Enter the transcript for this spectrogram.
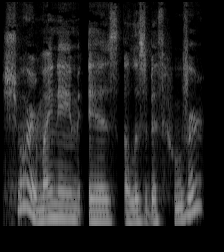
Sure. My name is Elizabeth Hoover.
